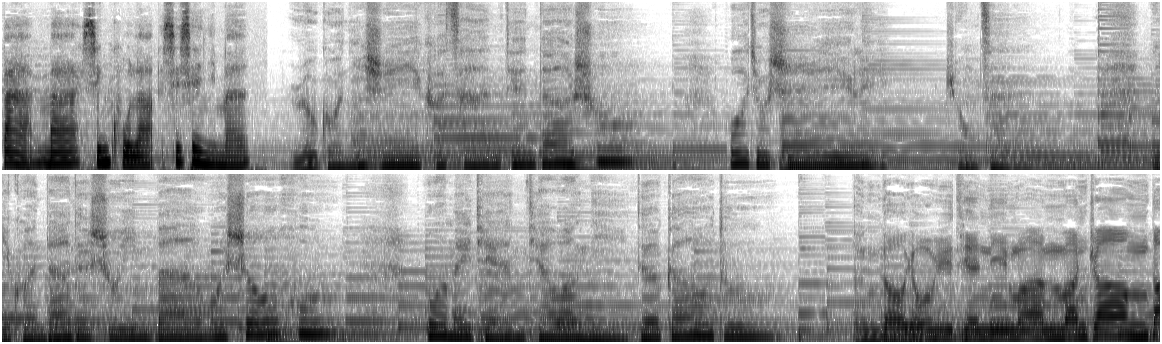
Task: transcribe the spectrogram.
爸妈辛苦了，谢谢你们。如果你是一棵参天大树，我就是一粒种子。你宽大的树荫把我守护，我每天眺望你的高度。等到有一天你慢慢长大，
